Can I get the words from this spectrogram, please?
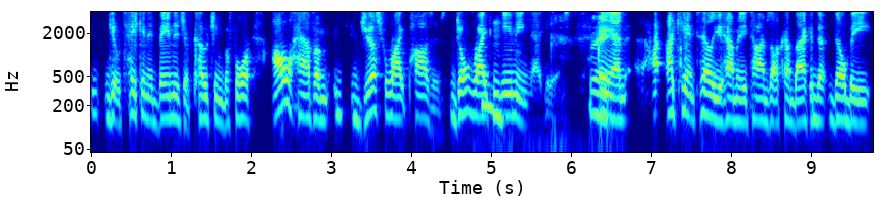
you know taken advantage of coaching before, I'll have them just write positives. Don't write mm-hmm. any negatives. Right. And I, I, can't tell you how many times I'll come back and th- there'll be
